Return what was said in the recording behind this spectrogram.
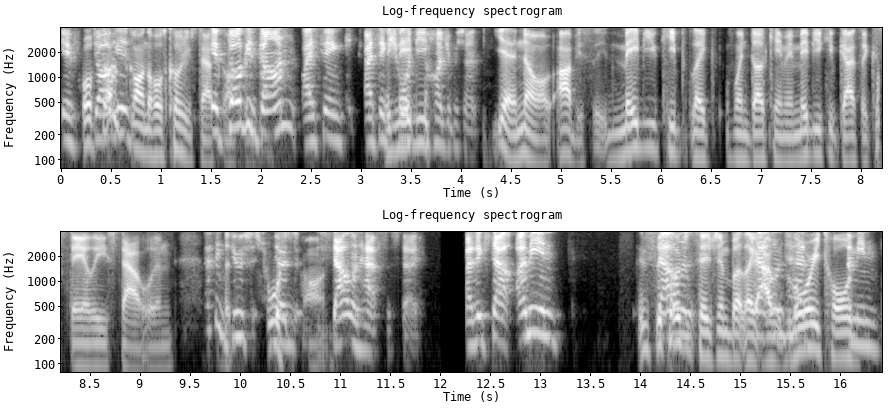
If well, if Doug Doug's is gone, the whole coaching staff. if Doug is gone, I think I think Like, Schwartz maybe- is 100. percent Yeah, no, obviously. Maybe you keep like when Doug came in, maybe you keep guys like Staley, Stoutland. I think Duce Schwartz yeah, gone. Stoutland has to stay. I think Stout. I mean, It's the coach's decision, but like I Stoutland's had- Lurie told I mean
